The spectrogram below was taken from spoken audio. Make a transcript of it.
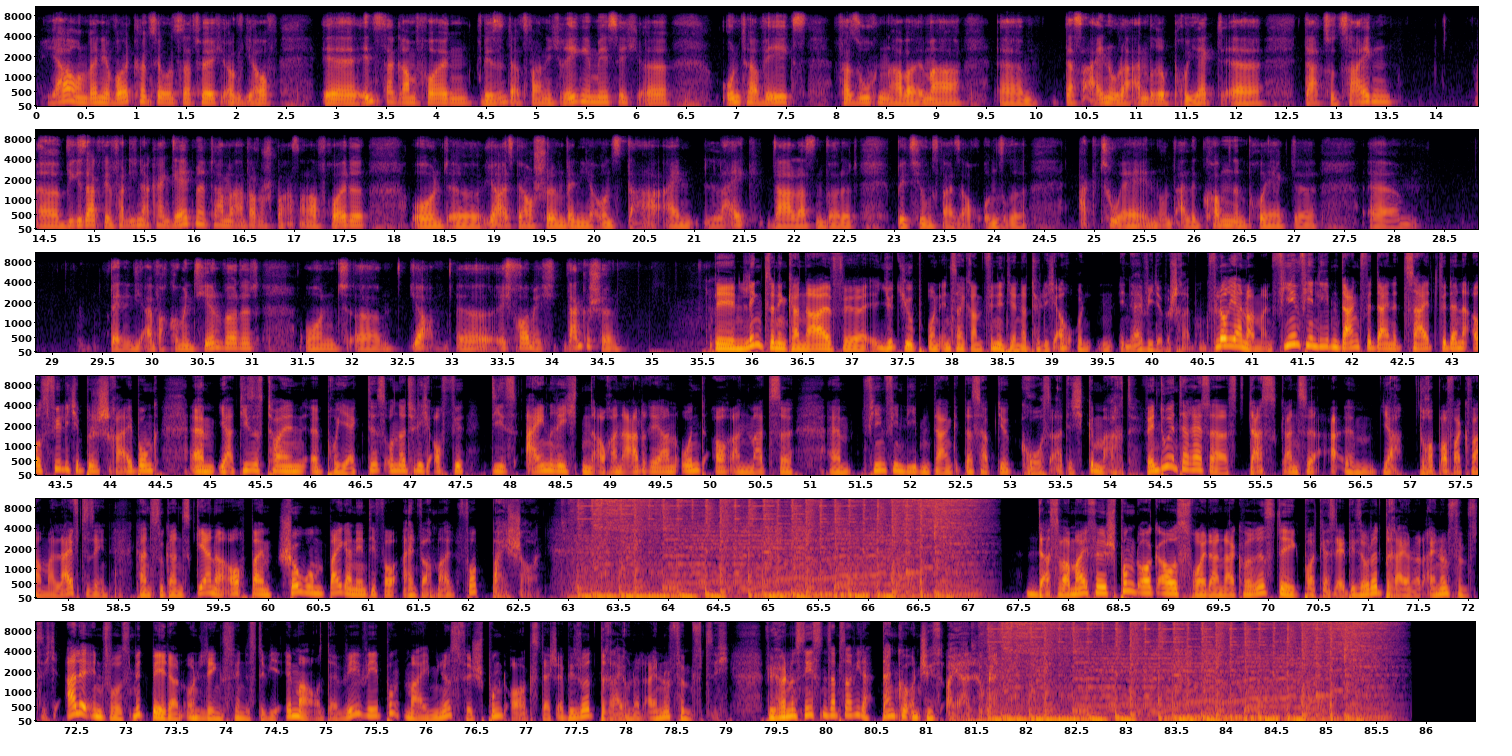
Ja, und wenn ihr wollt, könnt ihr uns natürlich irgendwie auf äh, Instagram folgen. Wir sind da zwar nicht regelmäßig äh, unterwegs, versuchen aber immer ähm, das eine oder andere Projekt äh, da zu zeigen. Äh, wie gesagt, wir verdienen da kein Geld mit, haben einfach nur Spaß an der Freude. Und äh, ja, es wäre auch schön, wenn ihr uns da ein Like da lassen würdet, beziehungsweise auch unsere aktuellen und alle kommenden Projekte. Ähm, wenn ihr die einfach kommentieren würdet. Und äh, ja, ich freue mich. Dankeschön. Den Link zu dem Kanal für YouTube und Instagram findet ihr natürlich auch unten in der Videobeschreibung. Florian Neumann, vielen, vielen lieben Dank für deine Zeit, für deine ausführliche Beschreibung ähm, ja, dieses tollen äh, Projektes und natürlich auch für dieses Einrichten, auch an Adrian und auch an Matze. Ähm, vielen, vielen lieben Dank, das habt ihr großartig gemacht. Wenn du Interesse hast, das Ganze, äh, ähm, ja, Drop-Off Aquarium mal live zu sehen, kannst du ganz gerne auch beim Showroom bei Garnen TV einfach mal vorbeischauen. Das war myfish.org aus Freude an Aquaristik, Podcast Episode 351. Alle Infos mit Bildern und Links findest du wie immer unter www.my-fish.org Episode 351. Wir hören uns nächsten Samstag wieder. Danke und tschüss, euer Lukas.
